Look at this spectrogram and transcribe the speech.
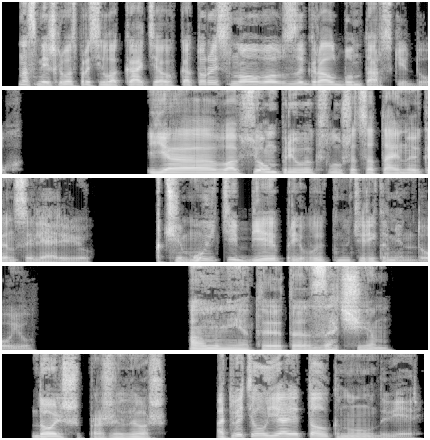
— насмешливо спросила Катя, в которой снова взыграл бунтарский дух. Я во всем привык слушаться тайную канцелярию. К чему и тебе привыкнуть рекомендую. А мне-то это зачем? Дольше проживешь, — ответил я и толкнул дверь.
